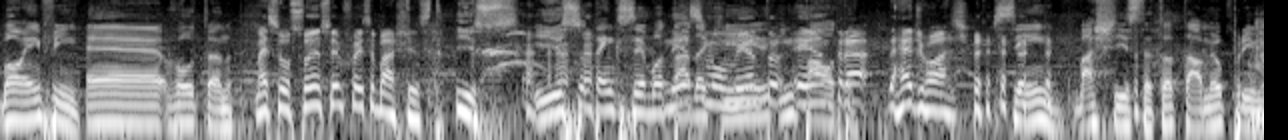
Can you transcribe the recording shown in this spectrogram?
Bom, enfim, é, voltando. Mas seu sonho sempre foi ser baixista. Isso, isso tem que ser botado Nesse aqui momento em pauta. entra Red Hot. Sim, baixista, total, meu primo.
